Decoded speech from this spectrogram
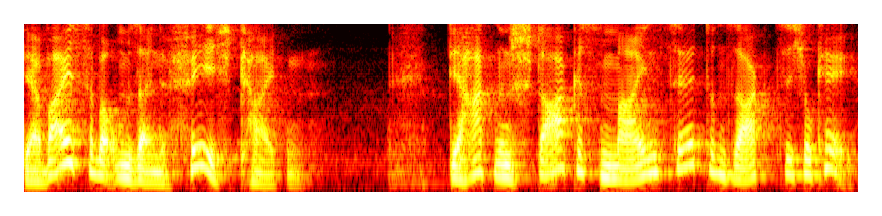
Der weiß aber um seine Fähigkeiten. Der hat ein starkes Mindset und sagt sich, okay,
